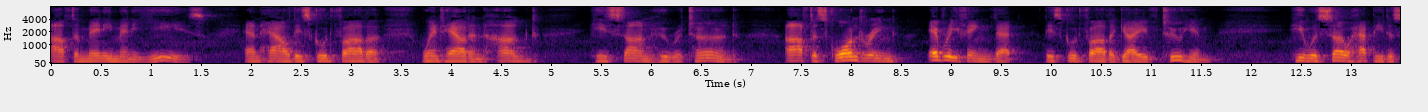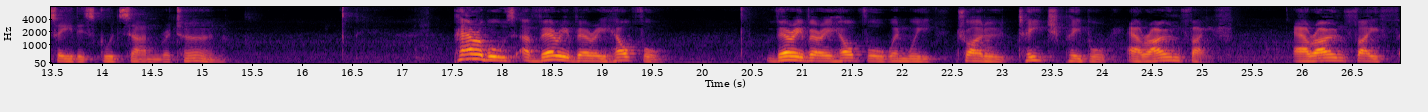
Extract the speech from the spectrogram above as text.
after many, many years, and how this good father went out and hugged his son who returned after squandering everything that this good father gave to him. He was so happy to see this good son return. Parables are very, very helpful. Very, very helpful when we try to teach people our own faith, our own faith,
